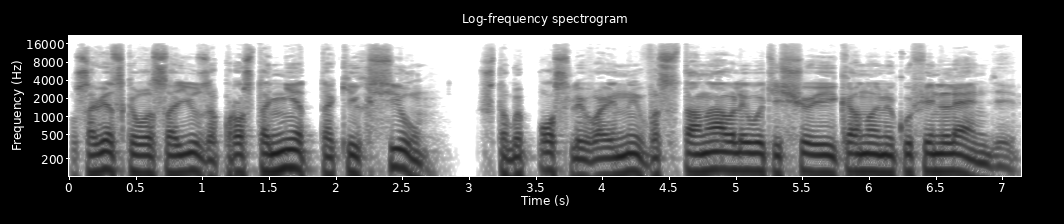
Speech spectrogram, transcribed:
У Советского Союза просто нет таких сил, чтобы после войны восстанавливать еще и экономику Финляндии.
